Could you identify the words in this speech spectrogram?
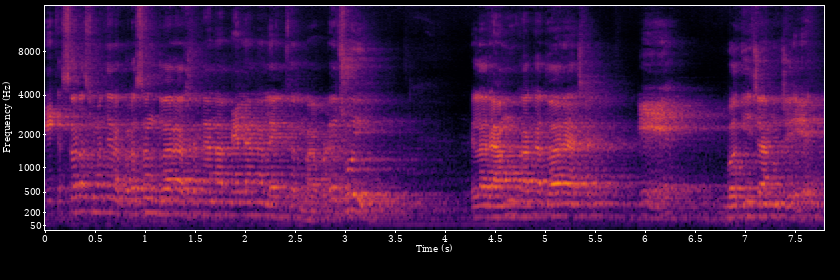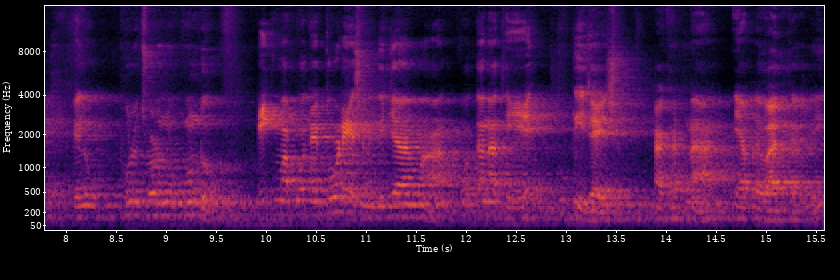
એક સરસ મજાના પ્રસંગ દ્વારા છે તેના પહેલાના લેક્ચરમાં આપણે જોયું. પેલા રામુ કાકા દ્વારા છે એ બગીચાનું જે પેલું ફૂલ છોડનું કુંડું એકમાં પોતે તોડે છે અને બીજામાં પોતાનાથી એ તૂટી જાય છે. આ ઘટના એ આપણે વાત કરેલી.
